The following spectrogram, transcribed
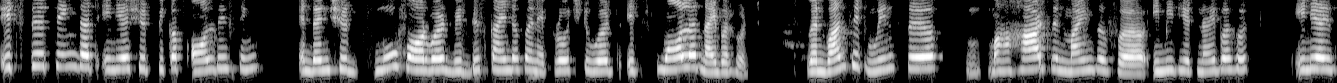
it's the thing that india should pick up all these things and then should move forward with this kind of an approach towards its smaller neighborhood when once it wins the hearts and minds of uh, immediate neighborhood india is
